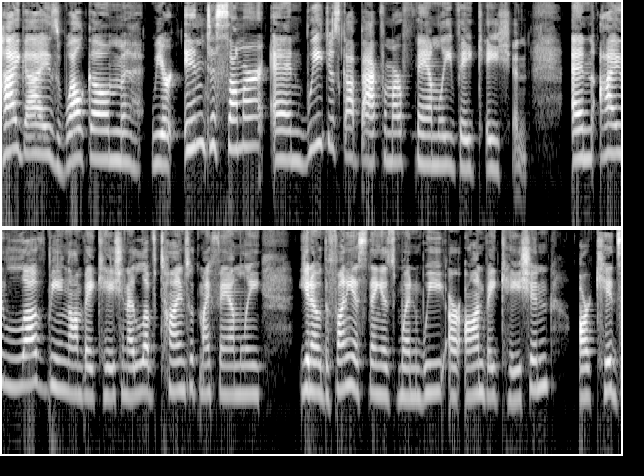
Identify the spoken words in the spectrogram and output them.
Hi, guys, welcome. We are into summer and we just got back from our family vacation. And I love being on vacation. I love times with my family. You know, the funniest thing is when we are on vacation, our kids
